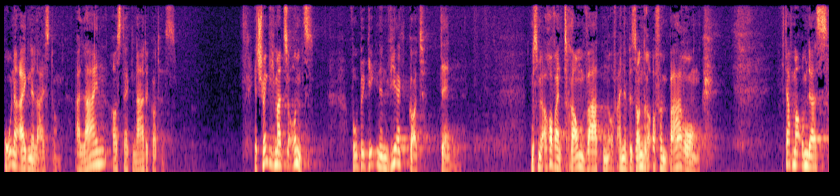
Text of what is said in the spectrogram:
ohne eigene Leistung, allein aus der Gnade Gottes. Jetzt schwenke ich mal zu uns. Wo begegnen wir Gott denn? Müssen wir auch auf einen Traum warten, auf eine besondere Offenbarung? Ich darf mal um das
